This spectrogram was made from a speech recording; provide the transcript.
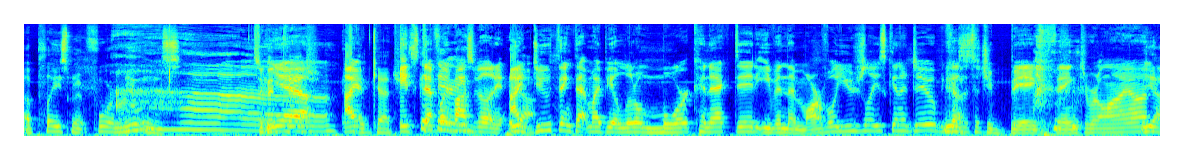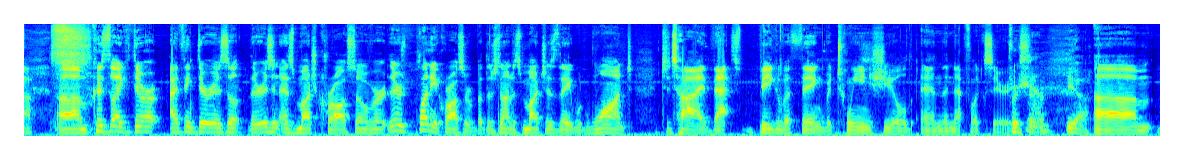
a placement for mutants. It's a good yeah, catch. I, Good catch. It's Good definitely theory. a possibility. I do think that might be a little more connected even than Marvel usually is going to do because Yeah. it's such a big thing to rely on. Yeah. Because like there, I think there is a, there isn't as much crossover. There's plenty of crossover, but there's not as much as they would want to tie that big of a thing between Shield and the Netflix series. For sure. Yeah. Um,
